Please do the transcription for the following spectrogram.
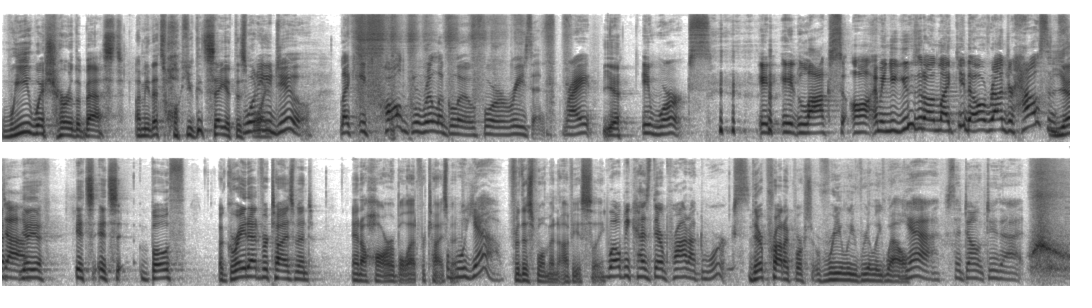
We wish her the best. I mean, that's all you could say at this What point. What do you do? Like, it's called Gorilla Glue for a reason, right? Yeah. It works. it, it locks on. I mean, you use it on, like, you know, around your house and Yeah, stuff. yeah, yeah. It's it's both a great advertisement and a horrible advertisement Well, yeah. for this woman, obviously. Well, because their product works. Their product works really, really well. Yeah, so don't do that. Oh,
